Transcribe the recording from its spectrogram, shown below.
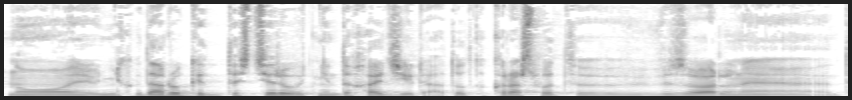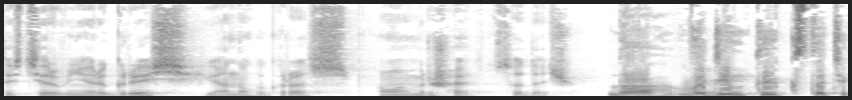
Но никогда руки тестировать не доходили. А тут как раз вот визуальное тестирование регрессии, оно как раз, по-моему, решает эту задачу. Да, Вадим, ты, кстати,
